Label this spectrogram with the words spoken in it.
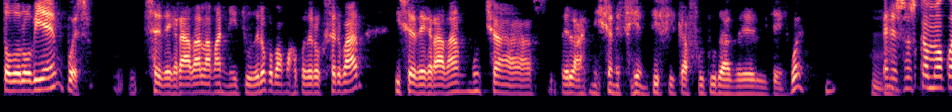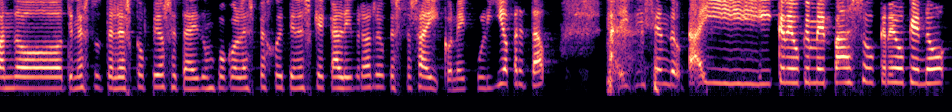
todo lo bien, pues se degrada la magnitud de lo que vamos a poder observar y se degradan muchas de las misiones científicas futuras del James Webb. Pero eso es como cuando tienes tu telescopio, se te ha ido un poco el espejo y tienes que calibrarlo, que estés ahí con el culillo apretado, ahí diciendo, ay, creo que me paso, creo que no.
